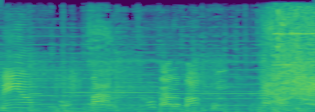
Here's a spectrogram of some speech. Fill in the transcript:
Bam. Bop. Bada bop. Boom. Pow.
